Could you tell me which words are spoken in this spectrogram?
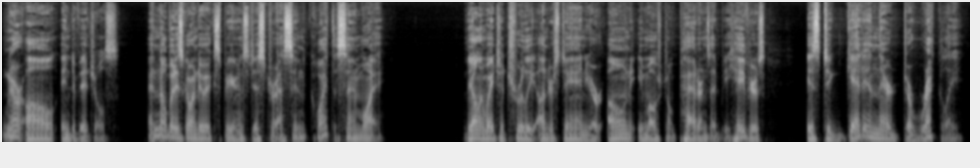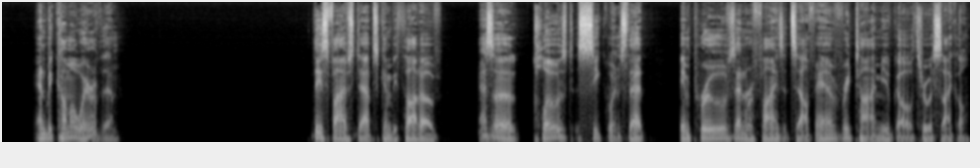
We are all individuals, and nobody's going to experience distress in quite the same way. The only way to truly understand your own emotional patterns and behaviors is to get in there directly and become aware of them. These five steps can be thought of as a closed sequence that improves and refines itself every time you go through a cycle.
